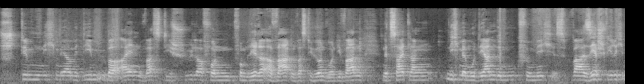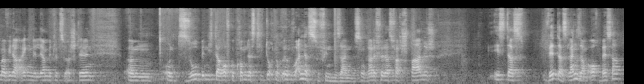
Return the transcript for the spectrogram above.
stimmen nicht mehr mit dem überein, was die Schüler von, vom Lehrer erwarten, was die hören wollen. Die waren eine Zeit lang nicht mehr modern genug für mich. Es war sehr schwierig, immer wieder eigene Lehrmittel zu erstellen. Ähm, und so bin ich darauf gekommen, dass die doch noch irgendwo anders zu finden sein müssen. Gerade für das Fach Spanisch ist das, wird das langsam auch besser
